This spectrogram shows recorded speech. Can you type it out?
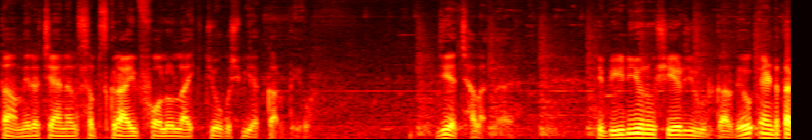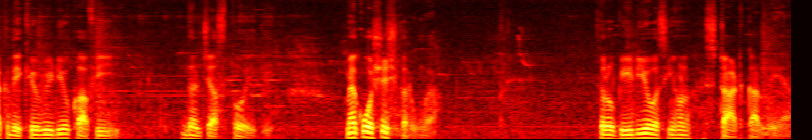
ਤਾਂ ਮੇਰਾ ਚੈਨਲ ਸਬਸਕ੍ਰਾਈਬ, ਫੋਲੋ, ਲਾਈਕ ਜੋ ਕੁਝ ਵੀ ਹੈ ਕਰ ਦਿਓ। ਜੇ ਅੱਛਾ ਲੱਗਦਾ ਹੈ, ਤੇ ਵੀਡੀਓ ਨੂੰ ਸ਼ੇਅਰ ਜ਼ਰੂਰ ਕਰ ਦਿਓ। ਐਂਡ ਤੱਕ ਦੇਖਿਓ, ਵੀਡੀਓ ਕਾਫੀ ਦਿਲਚਸਪ ਹੋਏਗੀ। ਮੈਂ ਕੋਸ਼ਿਸ਼ ਕਰੂੰਗਾ। ਚਲੋ ਵੀਡੀਓ ਅਸੀਂ ਹੁਣ ਸਟਾਰਟ ਕਰਦੇ ਹਾਂ।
